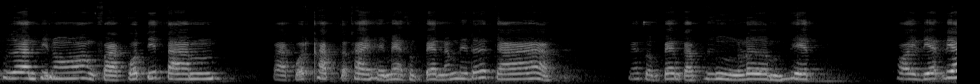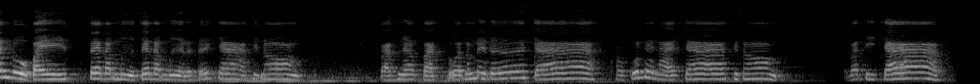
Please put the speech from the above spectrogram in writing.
เพื่อนๆพี่น้องฝากกดติดตาม ฝากกดขับตะไคร้ให้แม่สมแป้นน้ำในเด้อจ้า แม่สมแป้นกับพึ่งเริ่มเฮ็ด คอยเลี้ยนเลี้ยนดูไปแต่ละมือแต่ละมือแล้วเด้อจ้า พี่น้องฝากเนื้อฝากตัวน้ำในเด้อจ้า ขอบคุณหลายๆจ้า พี่น้อง สวัสดีจ้า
